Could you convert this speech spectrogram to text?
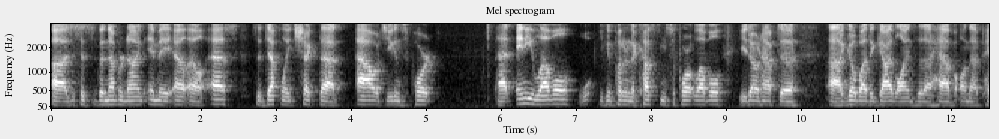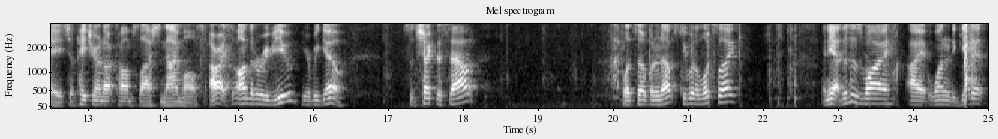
Uh, just as the number nine M A L L S. So definitely check that out. You can support at any level. You can put in a custom support level. You don't have to uh, go by the guidelines that I have on that page. So patreon.com slash nine malls. All right, so on to the review. Here we go. So check this out. Let's open it up, see what it looks like. And yeah, this is why I wanted to get it.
